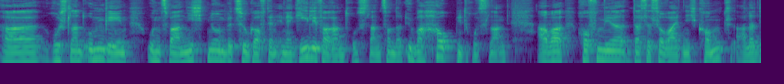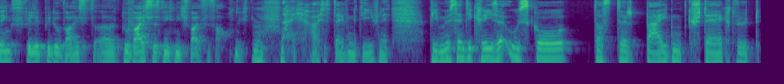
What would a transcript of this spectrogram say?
äh, Russland umgehen. Und zwar nicht nur in Bezug auf den Energielieferant Russland, sondern überhaupt mit Russland. Aber hoffen wir, dass es soweit nicht kommt. Allerdings, Philipp, wie du weißt, äh, du weißt es nicht, ich weiß es auch nicht. Nein, ich weiß es definitiv nicht. Wie müssen die Krise ausgehen, dass der Biden gestärkt wird,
